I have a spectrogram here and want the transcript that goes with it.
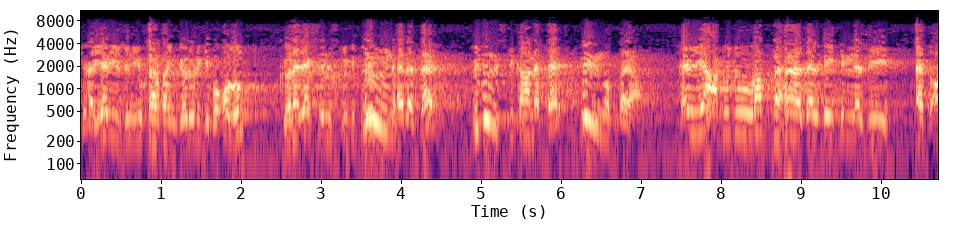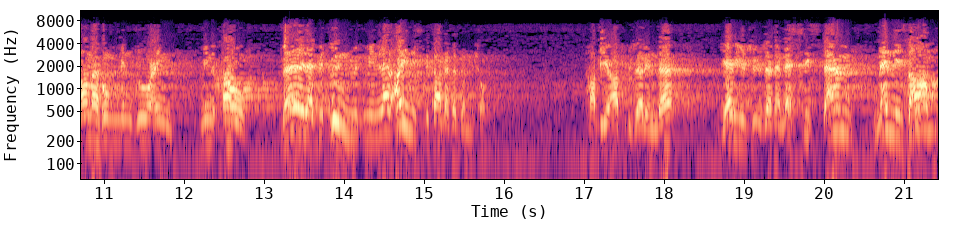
Şöyle yeryüzünü yukarıdan görür gibi olun, göreceksiniz ki bütün hedefler, bütün istikametler bir noktaya. فَلْيَعْبُدُوا رَبَّ هَذَا الْبَيْتِ الَّذ۪ي اَطْعَمَهُمْ مِنْ جُوعٍ مِنْ خَوْفٍ Böyle bütün müminler aynı istikamete dönmüş oluyor. Tabiat üzerinde, yeryüzü üzerine ne sistem, ne nizam,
